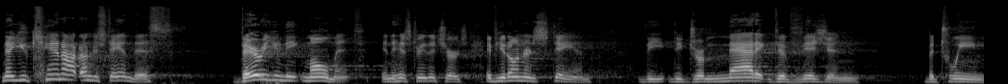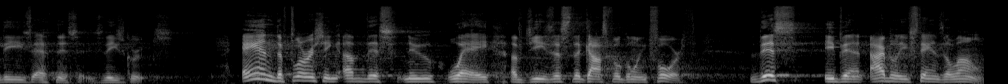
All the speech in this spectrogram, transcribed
Now, you cannot understand this very unique moment in the history of the church if you don't understand the, the dramatic division between these ethnicities, these groups. and the flourishing of this new way of Jesus, the gospel going forth. This event, I believe, stands alone.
